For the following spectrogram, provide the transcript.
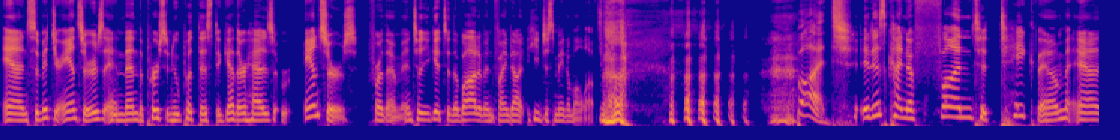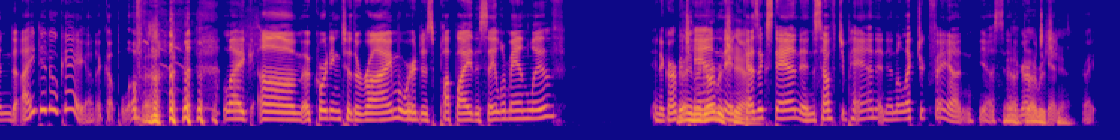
and submit your answers, and then the person who put this together has answers for them until you get to the bottom and find out he just made them all up. but it is kind of fun to take them and i did okay on a couple of them like um according to the rhyme where does popeye the sailor man live in a garbage In a can garbage in can. kazakhstan in south japan and an electric fan yes in Yeah, a garbage, garbage can. can. right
